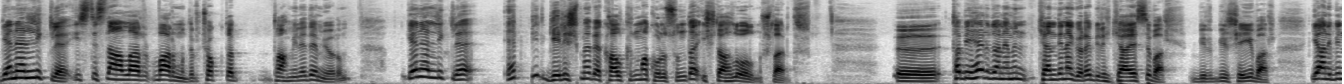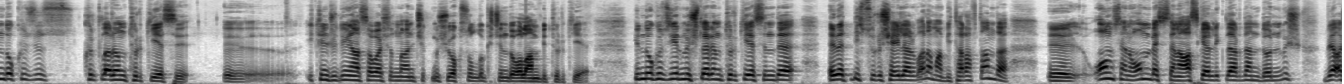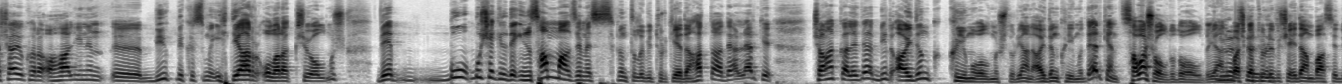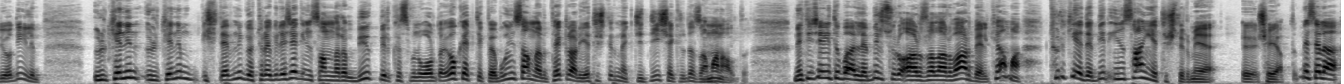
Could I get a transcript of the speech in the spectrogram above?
genellikle istisnalar var mıdır? Çok da tahmin edemiyorum. Genellikle hep bir gelişme ve kalkınma konusunda iştahlı olmuşlardır. Ee, tabii her dönemin kendine göre bir hikayesi var, bir bir şeyi var. Yani 1940'ların Türkiye'si, e, İkinci Dünya Savaşı'ndan çıkmış yoksulluk içinde olan bir Türkiye. 1923'lerin Türkiye'sinde evet bir sürü şeyler var ama bir taraftan da e, 10 sene 15 sene askerliklerden dönmüş ve aşağı yukarı ahalinin e, büyük bir kısmı ihtiyar olarak şey olmuş ve bu bu şekilde insan malzemesi sıkıntılı bir Türkiye'den hatta derler ki Çanakkale'de bir aydın kıyımı olmuştur. Yani aydın kıyımı derken savaş oldu da oldu. Yani başka Üniversiteler. türlü bir şeyden bahsediyor değilim. Ülkenin ülkenin işlerini götürebilecek insanların büyük bir kısmını orada yok ettik ve bu insanları tekrar yetiştirmek ciddi şekilde zaman aldı. Netice itibariyle bir sürü arızalar var belki ama Türkiye'de bir insan yetiştirmeye e, şey yaptı. Mesela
